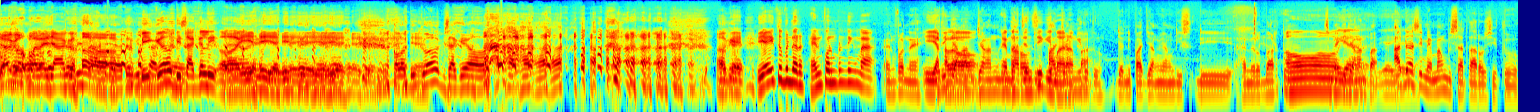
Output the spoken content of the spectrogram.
jago, boleh jago. Bisa Beagle bisa geli. Oh iya iya iya iya iya. iya. Kalau beagle bisa gel. Oke, ya itu bener. Handphone penting, Mbak. Handphone ya. Iya, Jadi kalau jangan jangan ditaruh emergency dipajang gimana, gitu Pak? tuh. Jangan dipajang yang di di handlebar tuh. Oh, Sebaiknya iya, jangan, Pak. iya, iya, Ada iya. sih memang bisa taruh di situ.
